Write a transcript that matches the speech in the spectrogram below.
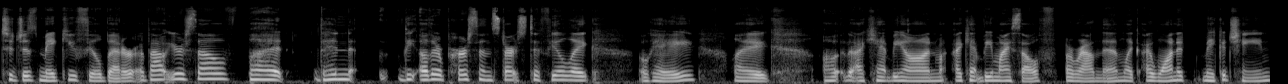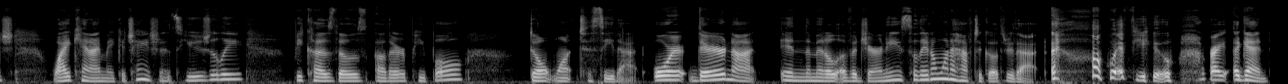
to just make you feel better about yourself. But then the other person starts to feel like, okay, like, oh, I can't be on, I can't be myself around them. Like, I want to make a change. Why can't I make a change? And it's usually because those other people don't want to see that or they're not in the middle of a journey. So they don't want to have to go through that with you, right? Again,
